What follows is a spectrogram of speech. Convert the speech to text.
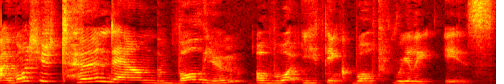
I want you to turn down the volume of what you think wealth really is.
